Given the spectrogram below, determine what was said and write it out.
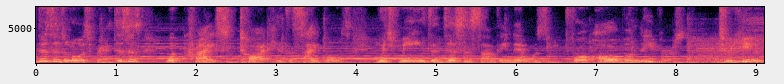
This is the Lord's Prayer. This is what Christ taught his disciples, which means that this is something that was for all believers to use.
